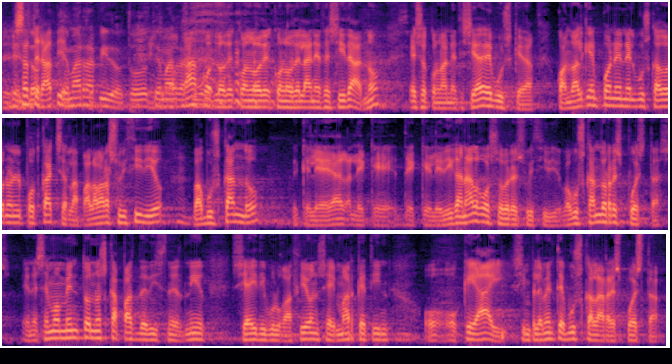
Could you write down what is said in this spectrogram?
esa terapia. Tema rápido, todo tema ah, rápido. con lo, de, con, lo de, con lo de la necesidad, ¿no? Eso, con la necesidad de búsqueda. Cuando alguien pone en el buscador o en el podcatcher la palabra suicidio, va buscando de que, le, que, le digan algo sobre el suicidio, va buscando respuestas. En ese momento no es capaz de discernir si hay divulgación, si hay marketing o, qué hay, simplemente busca la respuesta.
